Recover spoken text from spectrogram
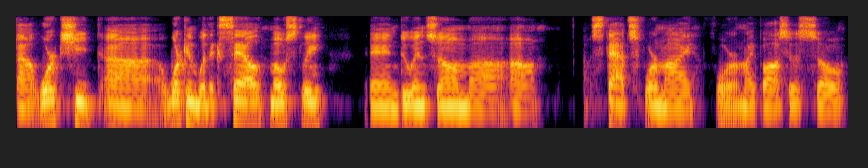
uh, worksheet, uh, working with Excel mostly, and doing some uh, uh, stats for my for my bosses. So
